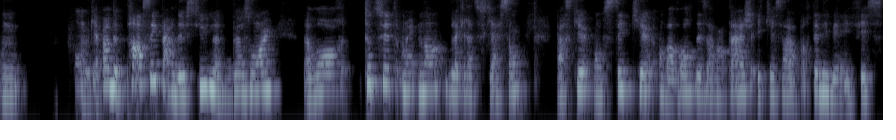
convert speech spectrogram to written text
On, on est capable de passer par-dessus notre besoin d'avoir tout de suite maintenant de la gratification parce qu'on sait qu'on va avoir des avantages et que ça va apporter des bénéfices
